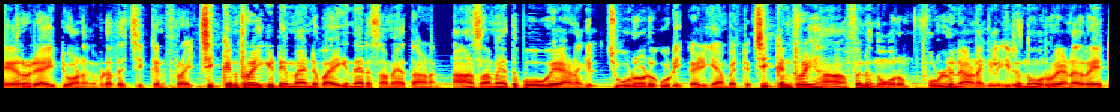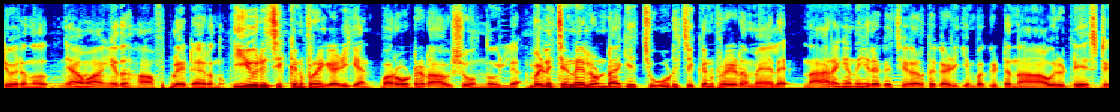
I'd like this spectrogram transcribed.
വേറൊരു ഐറ്റമാണ് ഇവിടുത്തെ ചിക്കൻ ഫ്രൈ ചിക്കൻ ഫ്രൈക്ക് ഡിമാൻഡ് വൈകുന്നേര സമയത്താണ്. ആ സമയത്ത് പോവുകയാണെങ്കിൽ ചൂടോട് കൂടി കഴിക്കാൻ പറ്റും. ചിക്കൻ ഫ്രൈ ഹാഫിന് നൂറും ഫുള്ളിനാണെങ്കിൽ ഇരുന്നൂറ് രൂപയാണ് റേറ്റ് വരുന്നത്. ഞാൻ വാങ്ങിയത് ഹാഫ് പ്ലേറ്റ് ആയിരുന്നു. ഈ ഒരു ചിക്കൻ ഫ്രൈ കഴിക്കാൻ പൊറോട്ടയുടെ ആവശ്യമൊന്നുമില്ല. വെളിച്ചെണ്ണയിൽ ഉണ്ടാക്കിയ ചൂട് ചിക്കൻ ഫ്രൈയുടെ മേലെ നാരങ്ങ നീരൊക്കെ ചേർത്ത് കഴിക്കുമ്പോൾ കിട്ടുന്ന ആ ഒരു ടേസ്റ്റ്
